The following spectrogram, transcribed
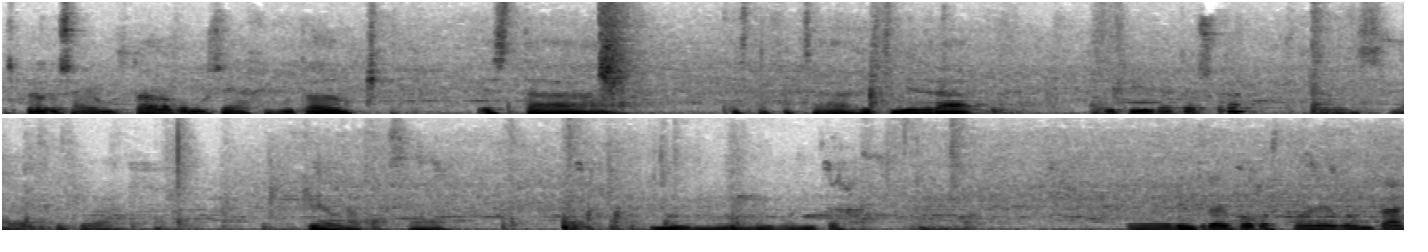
espero que os haya gustado cómo se ha ejecutado esta esta fachada de piedra de piedra tosca pues la verdad que queda una pasada muy muy muy bonita eh, dentro de poco os podré contar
